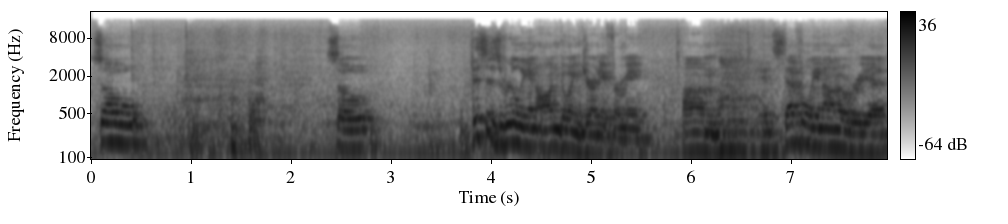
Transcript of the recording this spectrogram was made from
So, so this is really an ongoing journey for me. Um, it's definitely not over yet.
